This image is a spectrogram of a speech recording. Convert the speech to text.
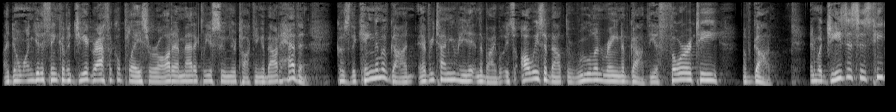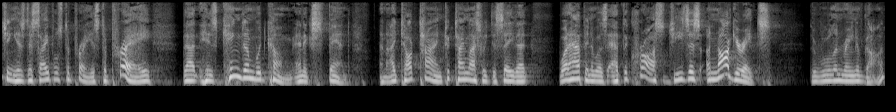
I don't want you to think of a geographical place or automatically assume they're talking about heaven. Because the kingdom of God, every time you read it in the Bible, it's always about the rule and reign of God, the authority of God. And what Jesus is teaching his disciples to pray is to pray that his kingdom would come and expand. And I talked time, took time last week to say that what happened was at the cross, Jesus inaugurates the rule and reign of God,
